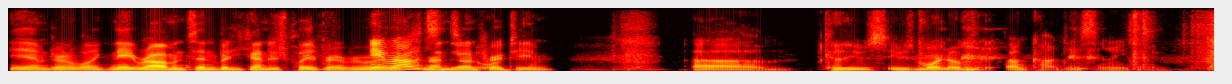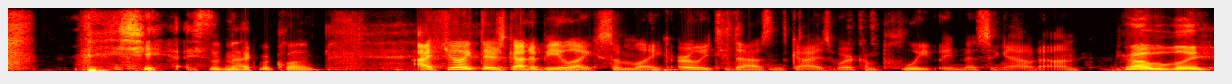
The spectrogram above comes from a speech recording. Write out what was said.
Yeah, I'm drawing a blank. Nate Robinson, but he kind of just played for everyone. Nate Robinson's not known a for a team. Um because he was he was more known for the dunk contest than anything. yeah, he's the Mac McClung. I feel like there's got to be like some like early 2000s guys we're completely missing out on. Probably,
